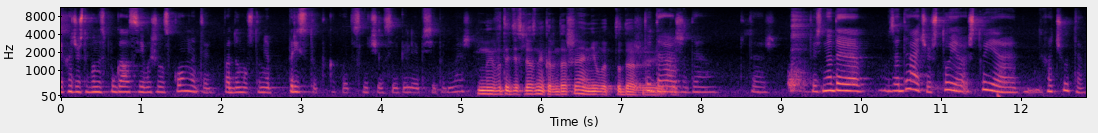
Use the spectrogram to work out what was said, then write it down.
я хочу, чтобы он испугался и вышел из комнаты, подумал, что у меня приступ какой-то случился, эпилепсии, понимаешь? Ну и вот эти слезные карандаши, они вот туда же. Туда идут. же, да, туда же. То есть надо задачу, что я, что я хочу-то,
